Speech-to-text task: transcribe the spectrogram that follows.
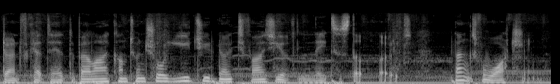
Don't forget to hit the bell icon to ensure YouTube notifies you of the latest uploads. Thanks for watching.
